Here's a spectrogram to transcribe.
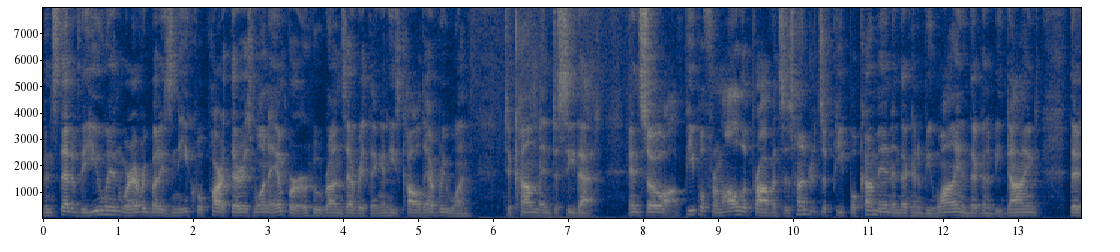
instead of the UN where everybody's an equal part, there is one emperor who runs everything, and he's called everyone to come and to see that. And so uh, people from all the provinces, hundreds of people, come in and they're going to be wined and they're going to be dined. To,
